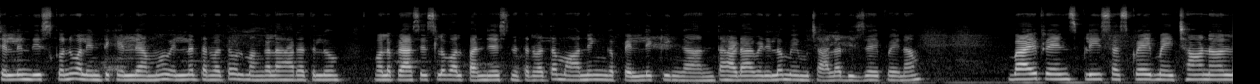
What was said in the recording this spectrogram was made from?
చెల్లిని తీసుకొని వాళ్ళ ఇంటికి వెళ్ళాము. వెళ్ళిన తర్వాత వాళ్ళు మంగళహారతులు వాళ్ళ ప్రాసెస్లో వాళ్ళు పనిచేసిన తర్వాత మార్నింగ్ ఇంకా పెళ్ళికి ఇంకా అంత హడావిడిలో మేము చాలా బిజీ అయిపోయినాం. bye friends please subscribe my channel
